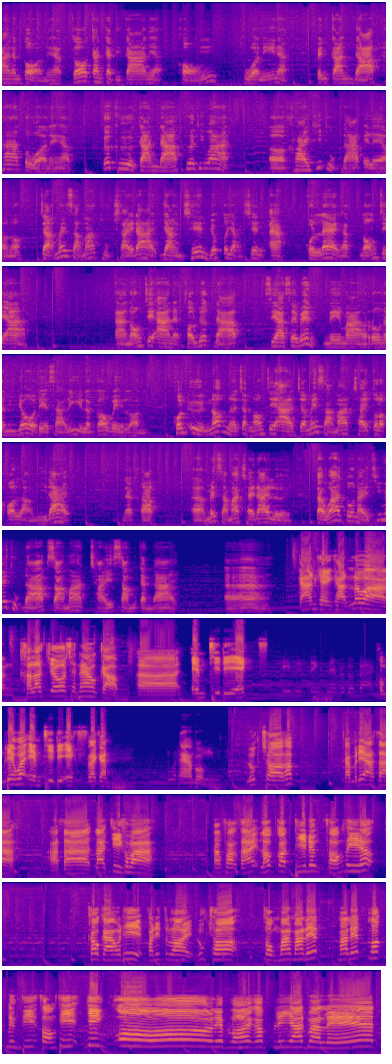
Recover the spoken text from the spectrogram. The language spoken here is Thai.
ากันก่อนนะครับ ก็การกติกาเนี่ยของทัวร์นี้เนี่ยเป็นการดราฟ5ตัวนะครับ ก็คือการดราฟเพื่อที่ว่าใครที่ถูกดราฟไปแล้วเนาะจะไม่สามารถถูกใช้ได้อย่างเช่น ยกตัวอย่างเช่นอะคนแรกครับ น้อง JR อ่าน้อง JR เนี่ยเขาเลือกดราฟ CR7 เนมาโรนันโยเดซารีแล้วก็เวลอน คนอื่นนอกเหนือจากน้อง JR จะไม่สามารถใช้ตัวละครเหล่านี้ได้นะครับไม่สามารถใช้ได้เลย แต่ว่าตัวไหนที่ไม่ถูกดราฟสามารถใช้ซ้ำกันได้อ่าการแข่งขันระหว่าง c a r a j o Channel กับอ่า MTDX ผมเรียกว่า MTDX แล้วกัน นะครับผมลูกชอครับกลับมาที่อาซาอาซาลากจี้เข้ามา ทางฝั่งซ้ายล็อกก่อนทีหนึ่งสองทีแล้ว เข้ากลางมาที่ฟานิสต์ลอยลูกชอส่งมามาเลสมาเลสล็อกหนึ่งทีสองทียิงโอ้เรียบร้อยครับริยาดมาเลส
